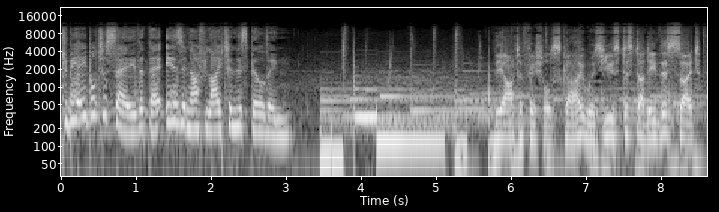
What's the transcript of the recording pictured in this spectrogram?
to be able to say that there is enough light in this building. The artificial sky was used to study this site,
